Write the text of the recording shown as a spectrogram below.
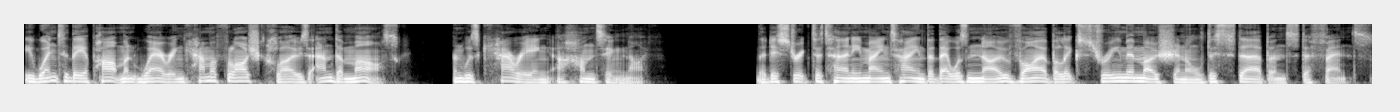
He went to the apartment wearing camouflage clothes and a mask and was carrying a hunting knife. The district attorney maintained that there was no viable extreme emotional disturbance defense.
